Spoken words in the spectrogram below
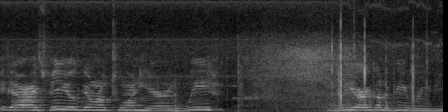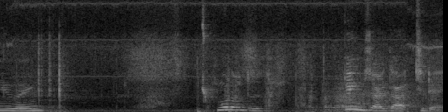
Hey guys, Video Game Gamer 21 here, and we we are gonna be reviewing one of the things I got today.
